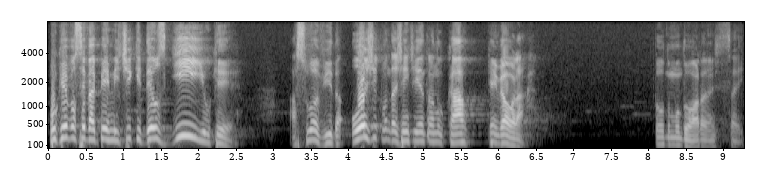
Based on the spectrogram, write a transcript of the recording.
Porque você vai permitir que Deus guie o quê? A sua vida. Hoje, quando a gente entra no carro, quem vai orar? Todo mundo ora antes de sair.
